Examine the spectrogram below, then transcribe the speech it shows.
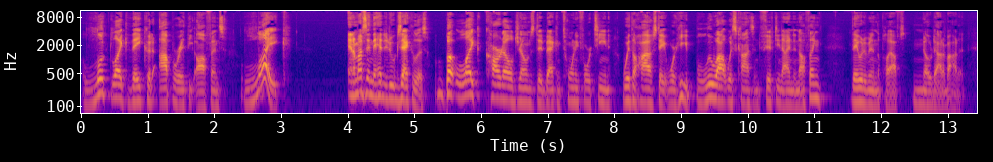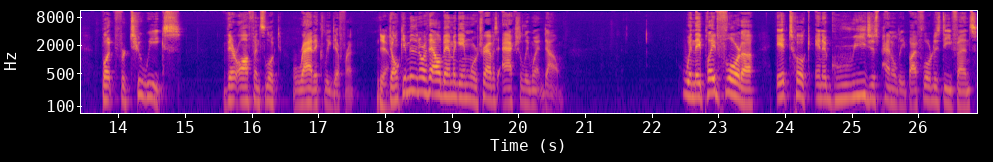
looked like they could operate the offense like, and I'm not saying they had to do exactly this, but like Cardale Jones did back in 2014 with Ohio State, where he blew out Wisconsin 59 to nothing, they would have been in the playoffs, no doubt about it. But for two weeks, their offense looked radically different. Yeah. Don't give me the North Alabama game where Travis actually went down. When they played Florida, it took an egregious penalty by Florida's defense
